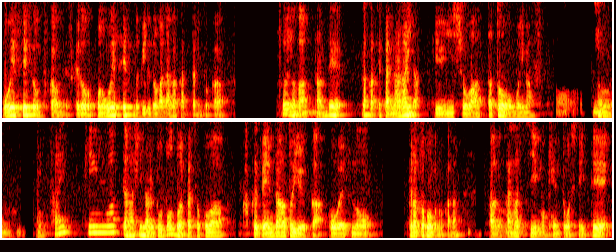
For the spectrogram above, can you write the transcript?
OSS を使うんですけど、この OSS のビルドが長かったりとか、そういうのがあったんで、なんかやっぱり長いなっていう印象はあったと思います。ううんん最近はって話になると、どんどんやっぱりそこは各ベンダーというか、OS のプラットフォームのかな、あの開発チームも検討していて、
